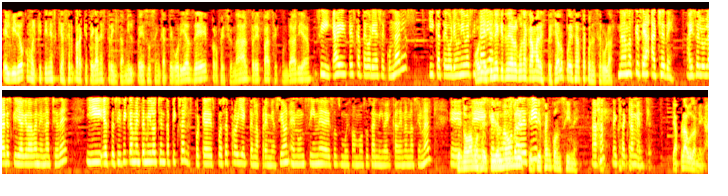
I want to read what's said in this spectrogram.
el video como el que tienes que hacer para que te ganes 30 mil pesos en categorías de profesional, prepa, secundaria. Sí, hay, es categorías secundarias y categoría universitaria. Oye, ¿tiene que tener alguna cámara especial o puede ser hasta con el celular? Nada más que sea HD. Hay celulares que ya graban en HD y específicamente 1080 píxeles porque después se proyecta en la premiación en un cine de esos muy famosos a nivel cadena nacional. Que no vamos a este, decir el nombre, que empiezan con cine. Ajá, exactamente. Te aplaudo, amiga.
